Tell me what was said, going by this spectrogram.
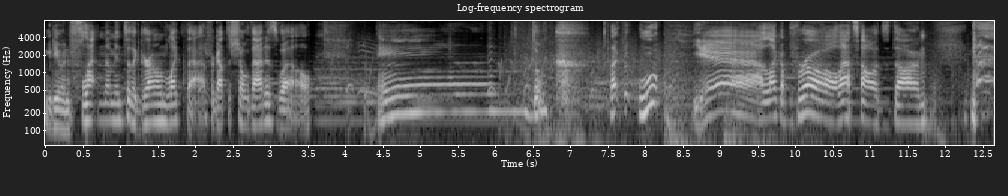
you'd even flatten them into the ground like that. Forgot to show that as well. And dunk. Like, ooh, yeah, like a pro. That's how it's done.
